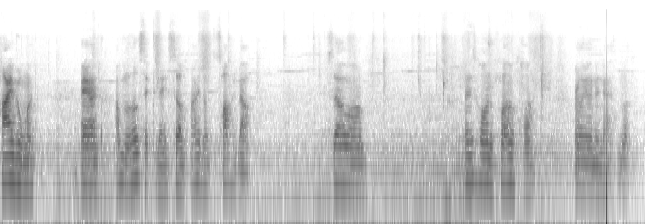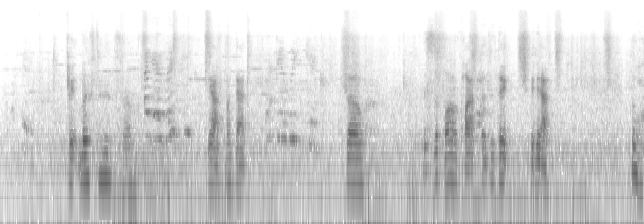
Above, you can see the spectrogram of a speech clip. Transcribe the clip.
Hi everyone, and I'm a little sick today, so I don't know what to talk about. So, um, I just wanted a flower pot earlier on the net. Look, wait, listen, so, yeah, like that. So, this is a flower pot, don't you think? Yeah. Oh,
